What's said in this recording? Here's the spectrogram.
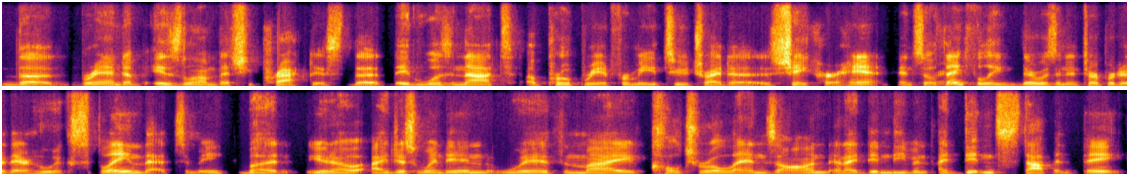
the brand of Islam that she practiced, that it was not appropriate for me to try to shake her hand. And so Right. thankfully there was an interpreter there who explained that to me. But you know, I just went in with my cultural lens on, and I didn't even I didn't stop and think.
